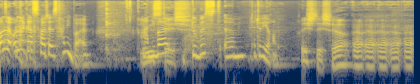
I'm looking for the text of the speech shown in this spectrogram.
Unser, unser Gast heute ist Hannibal. grüß Hannibal, dich. du bist ähm, Tätowierer. Richtig, ja, ja, ja, ja, ja, ja.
